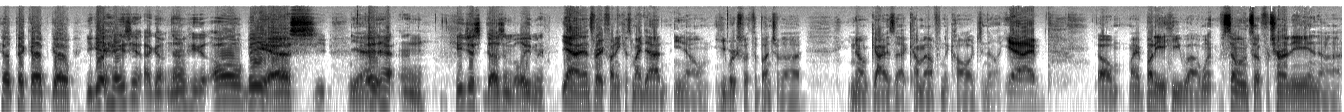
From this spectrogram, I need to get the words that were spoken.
he'll pick up, go, "You get hazy?" I go, "No." He goes, "Oh, BS." Yeah. It ha- and he just doesn't believe me. Yeah, and it's very funny because my dad, you know, he works with a bunch of, uh, you know, guys that come out from the college, and they're like, "Yeah, I, oh, my buddy, he uh, went so and so fraternity, and uh,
